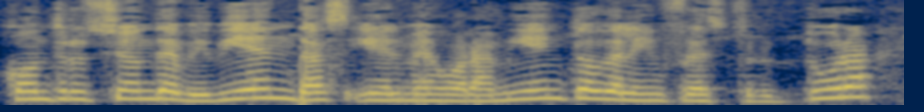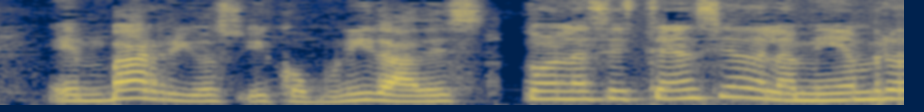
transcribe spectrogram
construcción de viviendas y el mejoramiento de la infraestructura en barrios y comunidades. Con la asistencia de la miembro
